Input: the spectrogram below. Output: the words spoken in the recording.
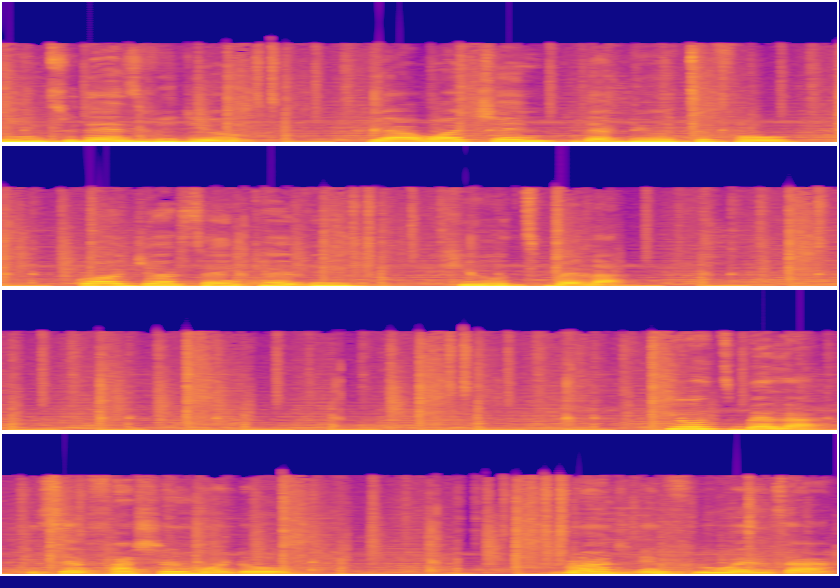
In today's video, we are watching the beautiful, gorgeous and curvy, cute Bella. Cute Bella is a fashion model, brand influencer,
